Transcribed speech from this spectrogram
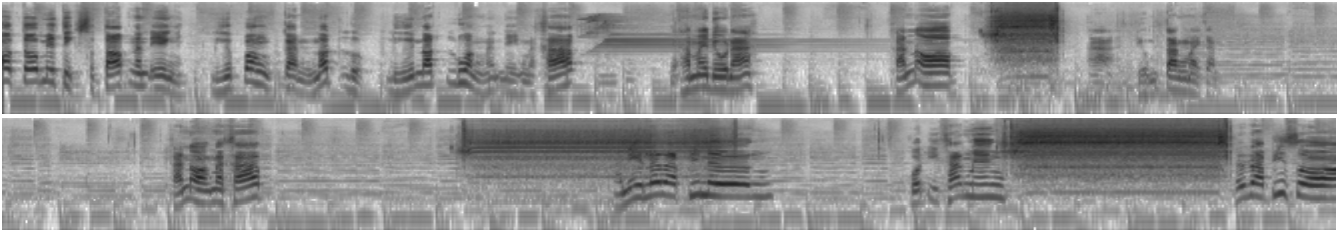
Automatic Stop นั่นเอง หรือป้องกันน็อตหลุดหรือน็อตล่วงนั่นเองนะครับ เดี๋ยวทำให้ดูนะ ขันออก อ่าเดี๋ยวผมตั้งใหม่กัน ขันออกนะครับ อันนี้ระดับที่หนึ่งกดอีกครั้งหนึ่งระดับที่สอง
